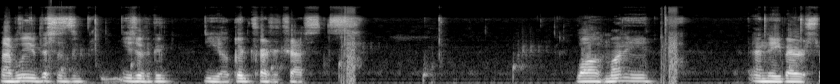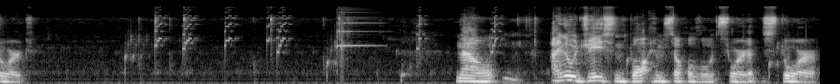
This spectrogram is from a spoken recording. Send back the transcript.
And I believe this is these are the good the uh, good treasure chests. A lot of money and a better sword. Now, I know Jason bought himself a Lode Sword at the store,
